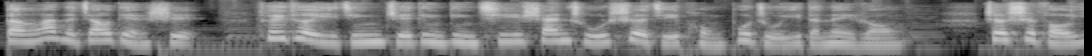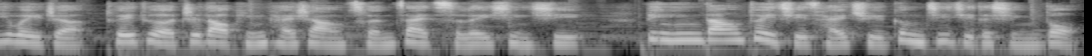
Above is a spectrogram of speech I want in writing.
本案的焦点是，推特已经决定定期删除涉及恐怖主义的内容，这是否意味着推特知道平台上存在此类信息，并应当对其采取更积极的行动？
